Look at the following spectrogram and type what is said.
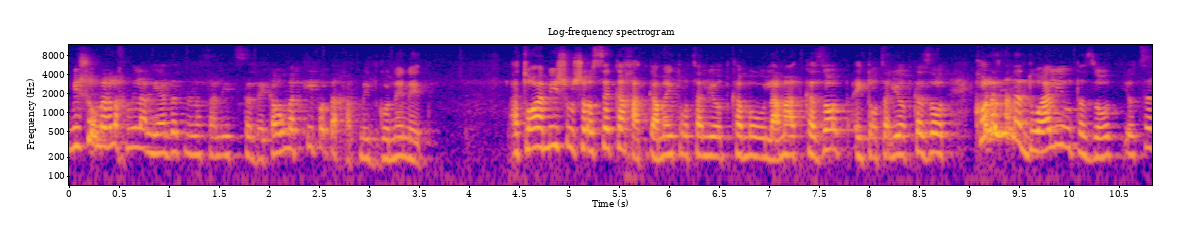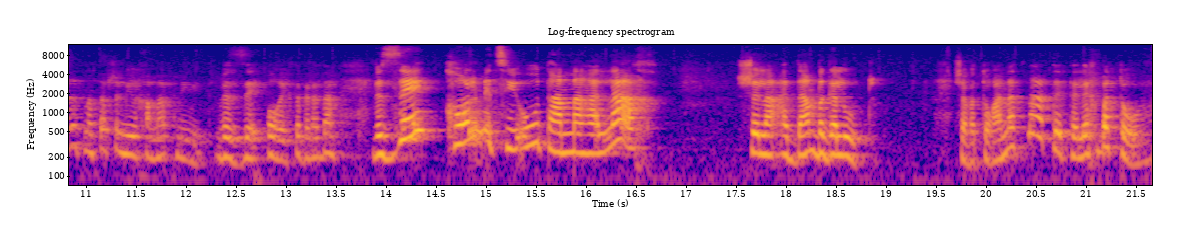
מישהו אומר לך מילה, מיד את מנסה להצטדק. ההוא מתקיף אותך, את מתגוננת. את רואה מישהו שעושה ככה, את גם היית רוצה להיות כמוהו, למה את כזאת, היית רוצה להיות כזאת. כל הזמן הדואליות הזאת יוצרת מצב של מלחמה פנימית, וזה הורג את הבן אדם. וזה כל מציאות המהלך של האדם בגלות. עכשיו, התורה נתנה, תלך בטוב,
